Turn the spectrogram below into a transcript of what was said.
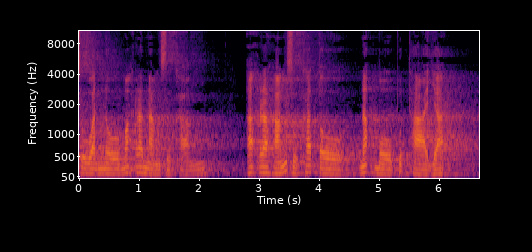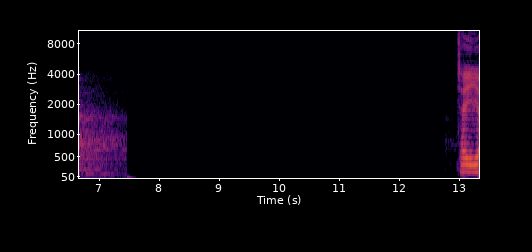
สุวรรณโนมรนังสุขัง อระหังสุขโตนะโมพุทธายะ ชย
